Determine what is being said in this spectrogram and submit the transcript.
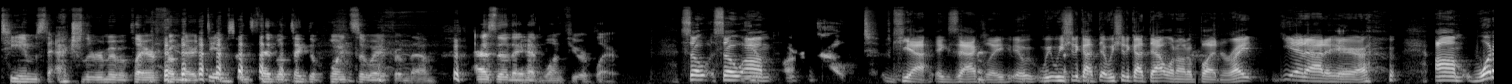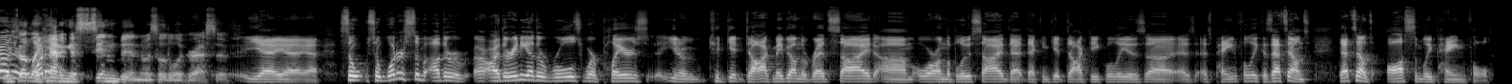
teams to actually remove a player from their teams. Instead, we'll take the points away from them as though they had one fewer player. So, so, um, out. yeah, exactly. we, we should have got that. We should have got that one on a button, right? Get out of here. um, what We other? felt like what o- having a sin bin was a little aggressive. Yeah, yeah, yeah. So, so what are some other? Are are there any other rules where players, you know, could get docked, maybe on the red side, um, or on the blue side, that that can get docked equally as uh, as as painfully? Because that sounds that sounds awesomely painful.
